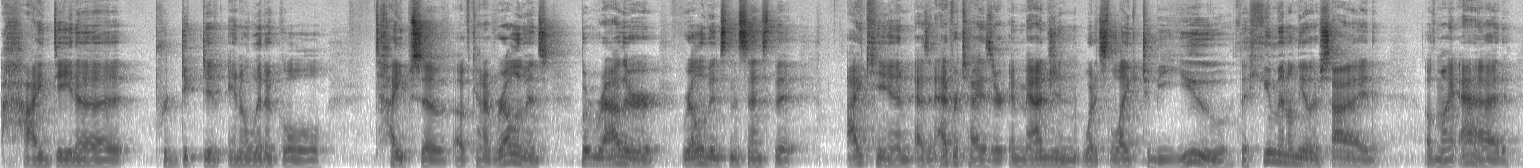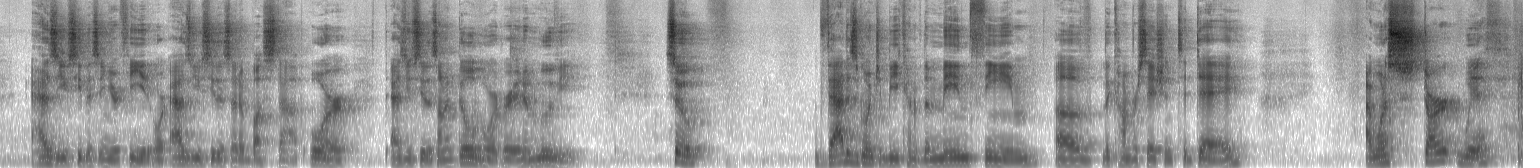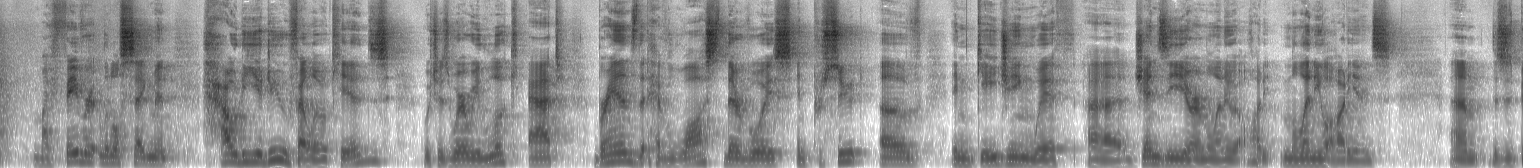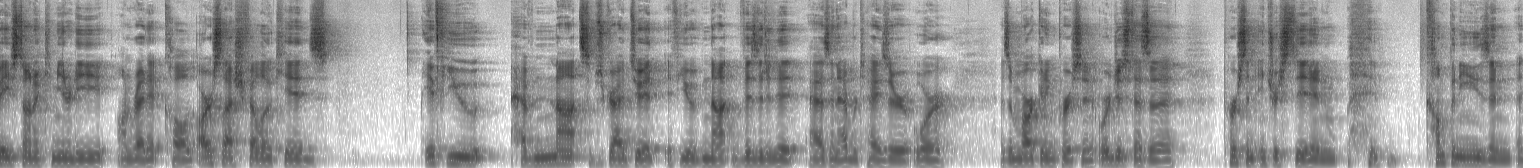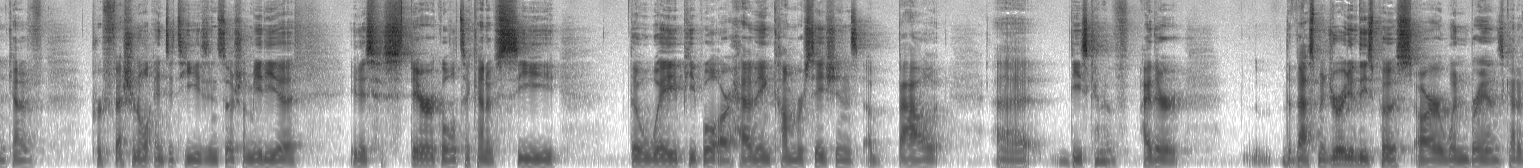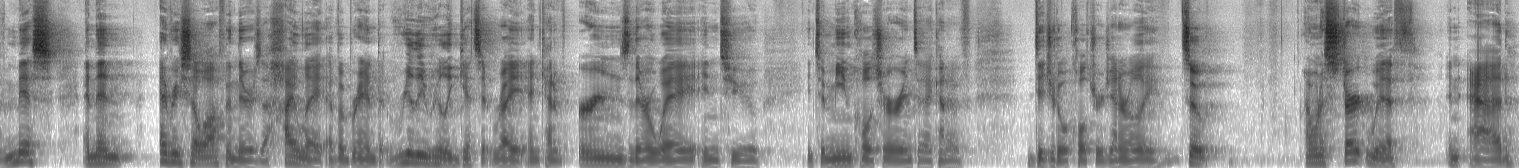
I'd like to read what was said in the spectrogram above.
high data predictive analytical types of, of kind of relevance, but rather relevance in the sense that I can, as an advertiser, imagine what it's like to be you, the human on the other side of my ad, as you see this in your feed, or as you see this at a bus stop, or as you see this on a billboard or in a movie. So that is going to be kind of the main theme of the conversation today. I want to start with my favorite little segment, How Do You Do, Fellow Kids, which is where we look at brands that have lost their voice in pursuit of engaging with uh, Gen Z or millennial, audi- millennial audience. Um, this is based on a community on Reddit called r slash fellow kids. If you have not subscribed to it, if you have not visited it as an advertiser or as a marketing person or just as a person interested in companies and, and kind of professional entities in social media, it is hysterical to kind of see the way people are having conversations about uh, these kind of either the vast majority of these posts are when brands kind of miss and then every so often there's a highlight of a brand that really really gets it right and kind of earns their way into into meme culture or into kind of digital culture generally. So i want to start with an ad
